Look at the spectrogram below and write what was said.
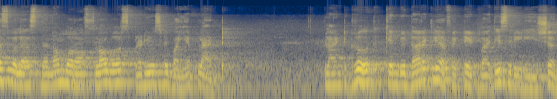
as well as the number of flowers produced by a plant. Plant growth can be directly affected by this radiation,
